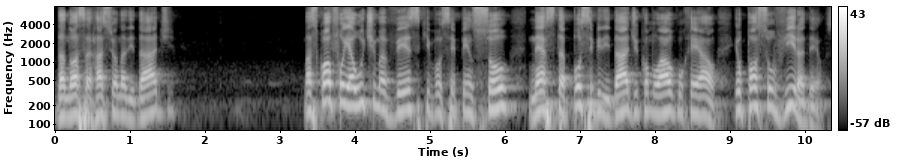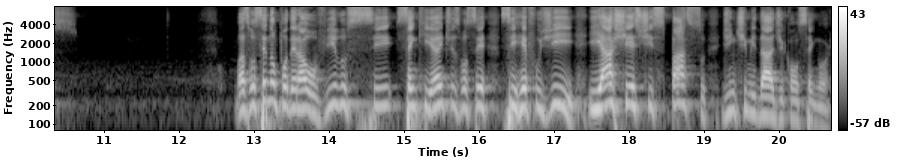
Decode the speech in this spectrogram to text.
da nossa racionalidade. Mas qual foi a última vez que você pensou nesta possibilidade como algo real? Eu posso ouvir a Deus. Mas você não poderá ouvi-lo sem que antes você se refugie e ache este espaço de intimidade com o Senhor.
